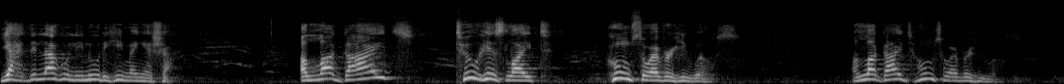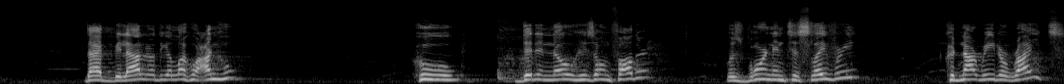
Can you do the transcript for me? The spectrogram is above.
Yahdillahu linurihi man yasha. Allah guides to His light whomsoever He wills. Allah guides whomsoever He wills. That Bilal radiallahu anhu, who didn't know his own father, was born into slavery, could not read or write,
